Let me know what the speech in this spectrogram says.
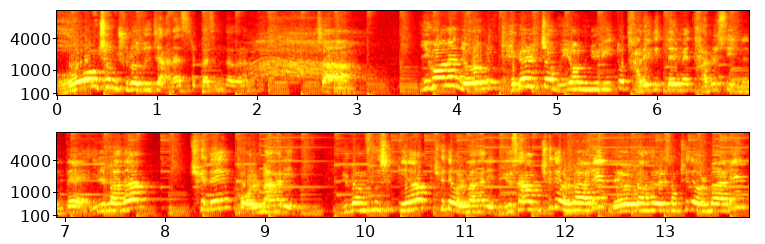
엄청 줄어들지 않았을까 생각을 합니다. 자, 이거는 여러분 개별적 위험률이 또 다르기 때문에 다를 수 있는데 일반암 최대 뭐 얼마 할인, 유방 생식기암 최대 얼마 할인, 유사암 최대 얼마 할인, 뇌혈관 혈액성 최대 얼마 할인,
